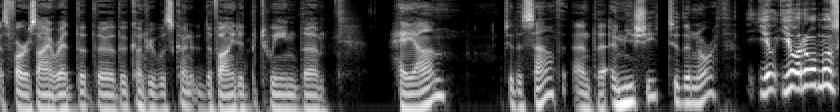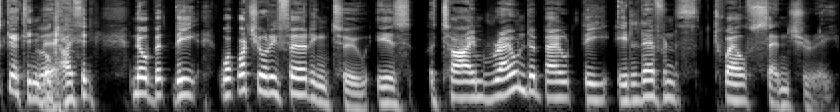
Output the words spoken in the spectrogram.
as far as I read, the, the, the country was kind of divided between the Heian to the south and uh, the Emishi to the north. you, you're almost getting there. Okay. I think no, but the what, what you're referring to is a time round about the 11th, 12th century,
